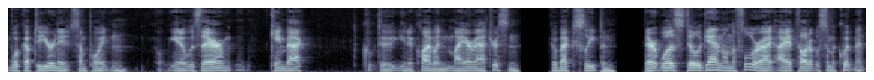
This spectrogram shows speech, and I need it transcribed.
woke up to urinate at some point, and you know was there. Came back to you know climb on my air mattress and go back to sleep and there it was still again on the floor. I, I had thought it was some equipment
